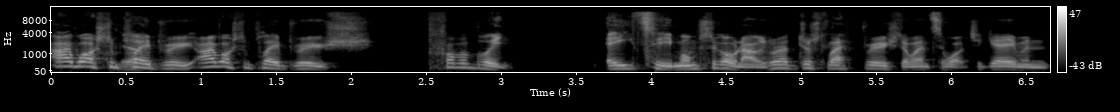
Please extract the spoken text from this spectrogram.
I watched them Yeah. play Bruges. I watched them play Bruges probably eighteen months ago now. It was when I just left Bruges. I went to watch a game, and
